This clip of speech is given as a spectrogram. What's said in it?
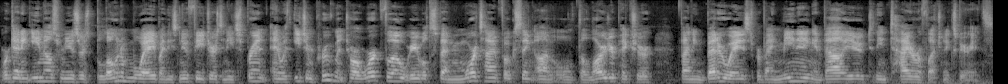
We're getting emails from users blown away by these new features in each sprint, and with each improvement to our workflow, we're able to spend more time focusing on the larger picture, finding better ways to provide meaning and value to the entire reflection experience.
